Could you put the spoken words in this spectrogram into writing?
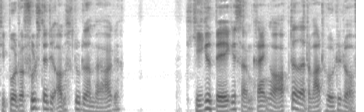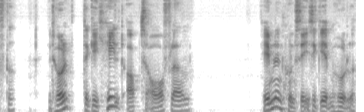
De burde være fuldstændig omsluttet af mørke. De kiggede begge sig omkring og opdagede, at der var et hul i loftet. Et hul, der gik helt op til overfladen. Himlen kunne ses igennem hullet,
